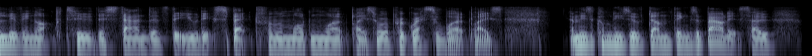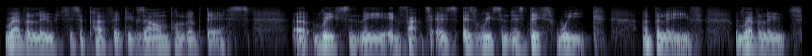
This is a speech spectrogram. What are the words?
living up to the standards that you would expect from a modern workplace or a progressive workplace. And these are companies who have done things about it. So Revolut is a perfect example of this. Uh, recently, in fact, as as recent as this week, I believe, Revolut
